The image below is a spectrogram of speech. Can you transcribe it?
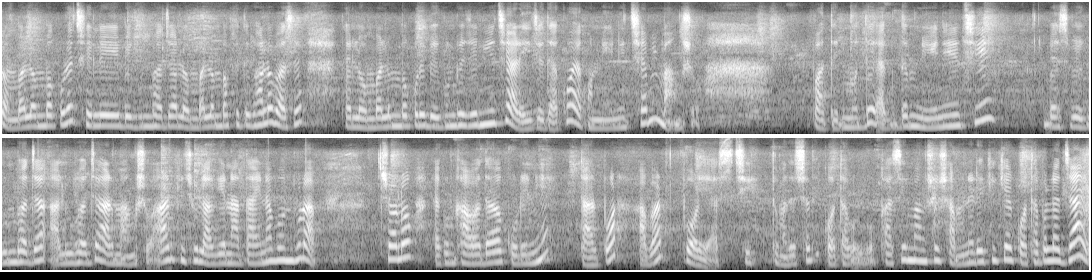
লম্বা লম্বা করে ছেলে বেগুন ভাজা লম্বা লম্বা খেতে ভালোবাসে, তাই লম্বা লম্বা করে বেগুন ভেজে নিয়েছি, আর এই যে দেখো, এখন নিয়ে নিচ্ছি আমি মাংস। পাতের মধ্যে একদম নিয়ে নিয়েছি, ব্যাস বেগুন ভাজা, আলু ভাজা আর মাংস, আর কিছু লাগে না, তাই না বন্ধুরা? চলো এখন খাওয়া দাওয়া করে নিয়ে তারপর আবার পরে আসছি। তোমাদের সাথে কথা বলব। খাসির মাংস সামনে রেখে কি আর কথা বলা যায়?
